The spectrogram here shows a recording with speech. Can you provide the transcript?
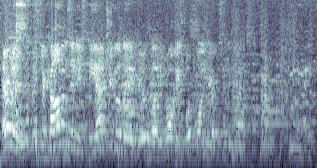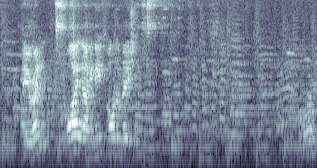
There it is, Mr. Collins in his theatrical debut. Well, he broke his foot one year, was in the cast. Are you ready? Quiet now, he needs motivation. Board?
